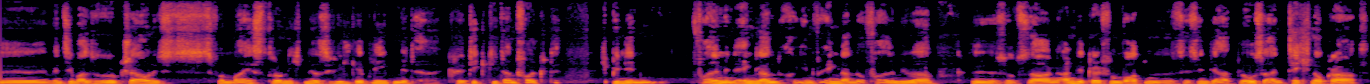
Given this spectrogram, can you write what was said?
Wenn Sie mal zurückschauen, ist vom Maestro nicht mehr so viel geblieben mit der Kritik, die dann folgte. Ich bin in, vor allem in England, in England vor allem über sozusagen angegriffen worden. Sie sind ja bloß ein Technokrat.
